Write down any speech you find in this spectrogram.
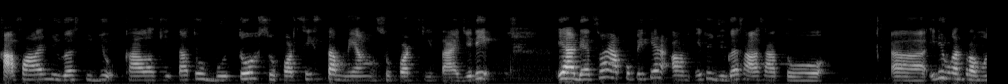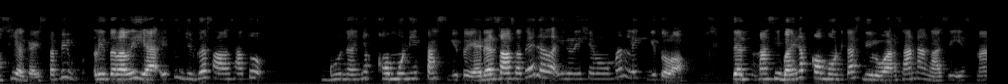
Kak Valen juga setuju kalau kita tuh butuh support system yang support kita. Jadi, ya that's why aku pikir um, itu juga salah satu, uh, ini bukan promosi ya guys, tapi literally ya, itu juga salah satu gunanya komunitas gitu ya. Dan salah satunya adalah Indonesian Women League gitu loh. Dan masih banyak komunitas di luar sana nggak sih Isna?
